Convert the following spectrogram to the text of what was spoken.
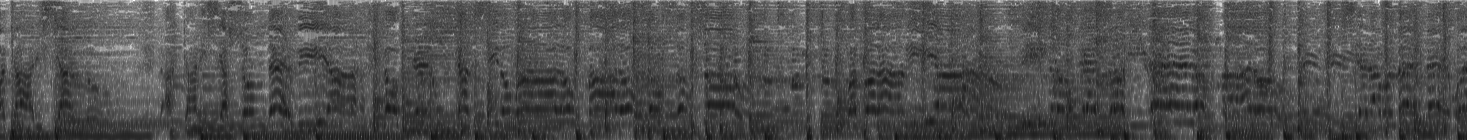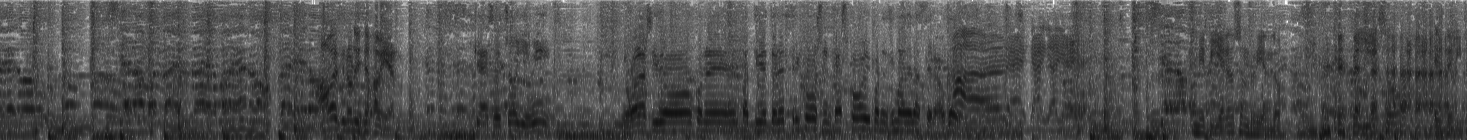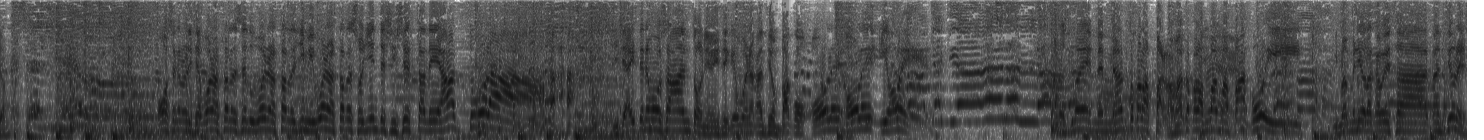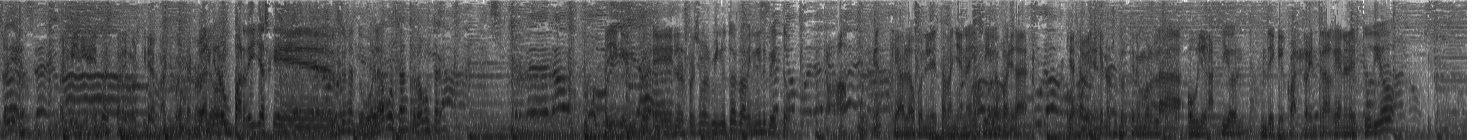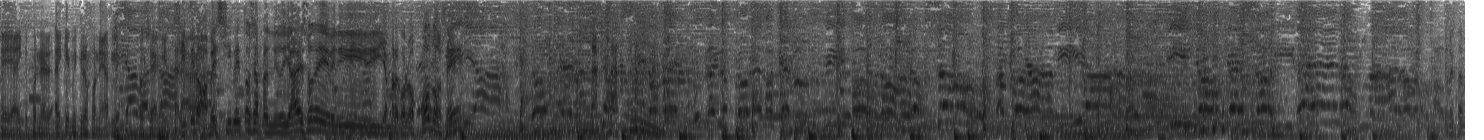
acariciando. Las caricias son del día, los que nunca han sido malos, malos son, son, son. Cuatro a la y yo que soy de los malos, quisiera volverme bueno, quisiera volverme bueno, pero. A ver qué nos dice Javier. ¿Qué has hecho, Jimmy? Igual has ido con el patinete eléctrico sin casco y por encima de la acera, ¿ok? Me pillaron sonriendo. Y eso es delito. José que nos dice, buenas tardes Edu, buenas tardes Jimmy, buenas tardes oyentes y sexta de Actuora. y de ahí tenemos a Antonio, dice, qué buena canción Paco, ole, ole y ole. Bueno, es que me, me- me han tocado las palmas, me han tocado las palmas Paco y, y me han venido a la cabeza canciones, oye. Pues podemos tirar más fuerte Voy a rollo. tirar un par de ellas que, Esto es a tu que bola. me gustan, que me gustan. Oye, que en, eh, en los próximos minutos va a venir Beto, Ah, muy bien. que he hablado con él esta mañana y se iba a bien. pasar. Muy Ya sabéis bien. que nosotros tenemos la obligación de que cuando entra alguien en el estudio eh, hay que poner, hay que microfonearle. O sea que estará... Sí, pero a ver si Beto se ha aprendido ya eso de venir y llamar con los codos, ¿eh?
